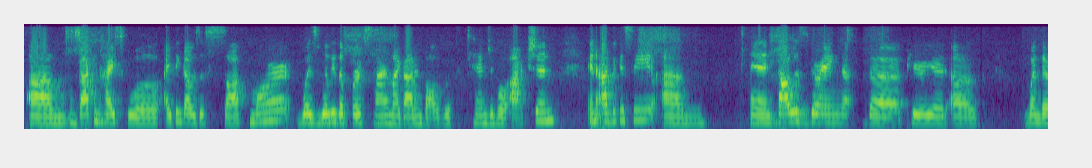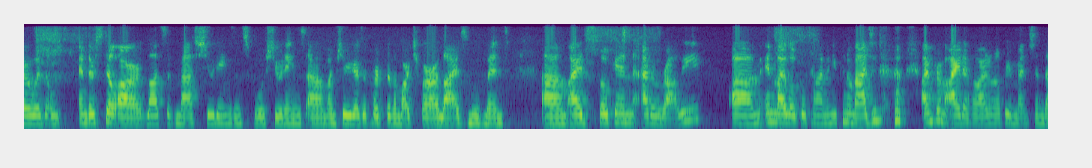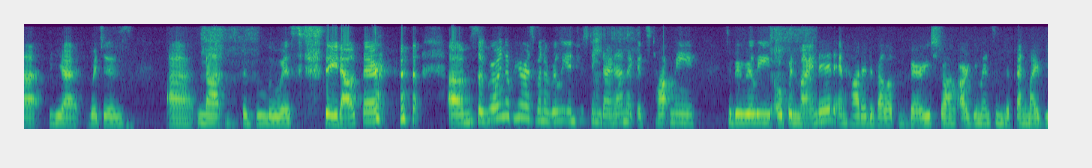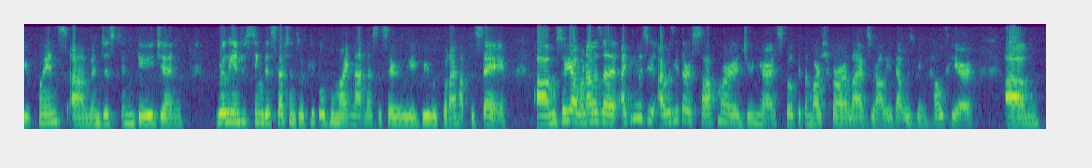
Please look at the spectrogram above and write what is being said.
Um, back in high school, I think I was a sophomore, was really the first time I got involved with tangible action in advocacy. Um, and that was during the period of when there was a, and there still are lots of mass shootings and school shootings. Um, I'm sure you guys have heard for the March for Our Lives movement. Um, I had spoken at a rally um, in my local town, and you can imagine I'm from Idaho. I don't know if we mentioned that yet, which is uh, not the bluest state out there. Um, so growing up here has been a really interesting dynamic. It's taught me to be really open minded and how to develop very strong arguments and defend my viewpoints um, and just engage in really interesting discussions with people who might not necessarily agree with what I have to say. Um, so yeah, when I was a, I think it was I was either a sophomore or a junior. I spoke at the March for Our Lives rally that was being held here, um,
